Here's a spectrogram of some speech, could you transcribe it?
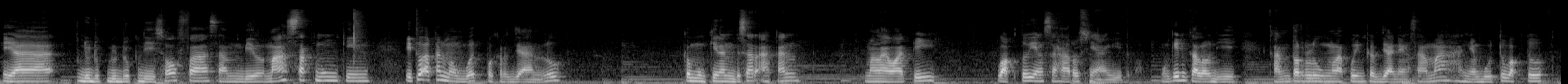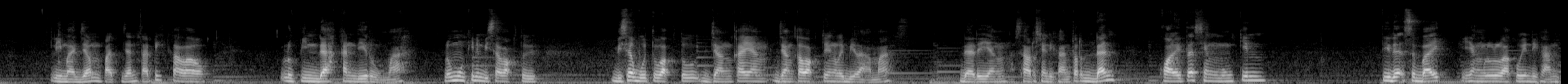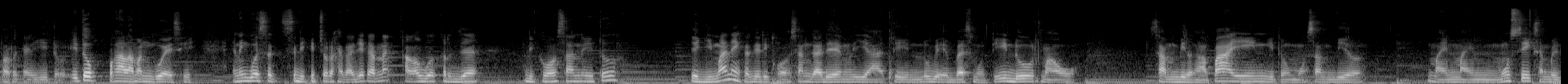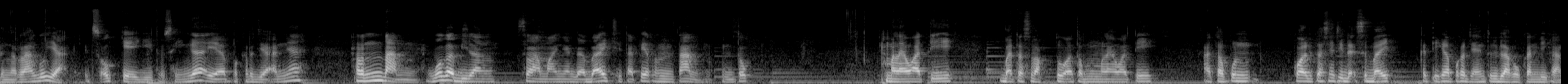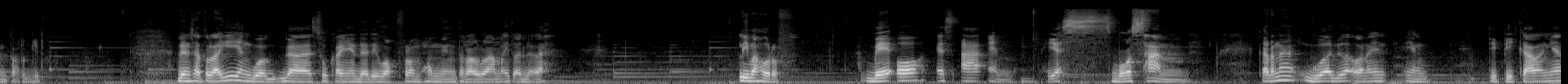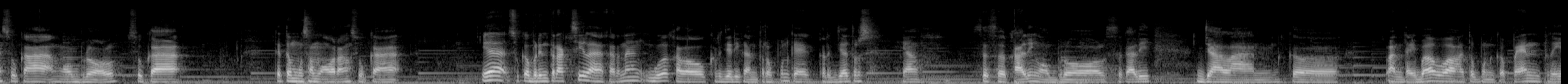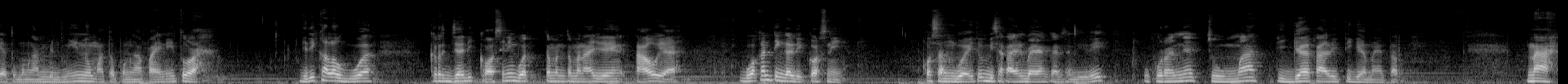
ya duduk-duduk di sofa, sambil masak mungkin. Itu akan membuat pekerjaan lu kemungkinan besar akan melewati waktu yang seharusnya gitu. Mungkin kalau di kantor lu ngelakuin kerjaan yang sama hanya butuh waktu 5 jam, 4 jam, tapi kalau lu pindahkan di rumah, lu mungkin bisa waktu bisa butuh waktu jangka yang jangka waktu yang lebih lama dari yang seharusnya di kantor dan kualitas yang mungkin tidak sebaik yang lu lakuin di kantor kayak gitu. Itu pengalaman gue sih. Ini gue sedikit curhat aja karena kalau gue kerja di kosan itu ya gimana ya kerja di kosan gak ada yang liatin lu bebas mau tidur mau sambil ngapain gitu mau sambil main-main musik sambil denger lagu ya it's okay gitu sehingga ya pekerjaannya rentan gue gak bilang selamanya gak baik sih tapi rentan untuk melewati batas waktu atau melewati ataupun kualitasnya tidak sebaik ketika pekerjaan itu dilakukan di kantor gitu. Dan satu lagi yang gue gak sukanya dari work from home yang terlalu lama itu adalah lima huruf. B O S A N. Yes, bosan. Karena gue adalah orang yang tipikalnya suka ngobrol, suka ketemu sama orang, suka ya suka berinteraksi lah. Karena gue kalau kerja di kantor pun kayak kerja terus yang sesekali ngobrol, sekali jalan ke lantai bawah ataupun ke pantry ataupun ngambil minum ataupun ngapain itulah. Jadi kalau gue kerja di kos ini buat teman-teman aja yang tahu ya, gue kan tinggal di kos nih. Kosan gue itu bisa kalian bayangkan sendiri, ukurannya cuma 3 kali 3 meter. Nah,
